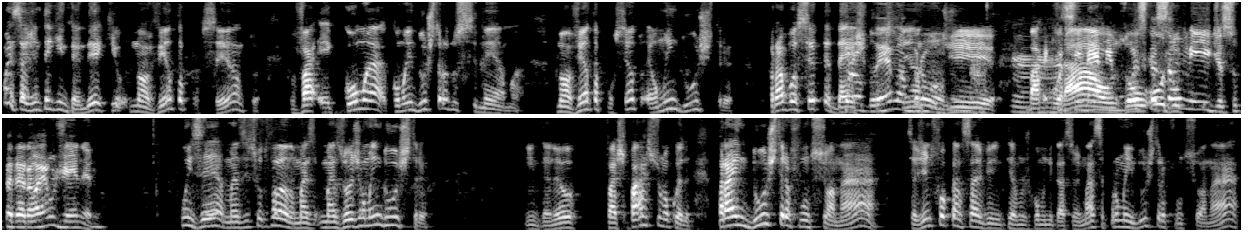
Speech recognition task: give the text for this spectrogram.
Mas a gente tem que entender que 90% vai, é como a, como a indústria do cinema 90% é uma indústria. Para você ter 10% problema, Bruno, de é. Bacurau... É música ou, ou são de... mídia, super-herói é um gênero. Pois é, mas isso que eu tô falando. Mas, mas hoje é uma indústria. Entendeu? Faz parte de uma coisa. Para a indústria funcionar, se a gente for pensar em, em termos de comunicação em massa, para uma indústria funcionar,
